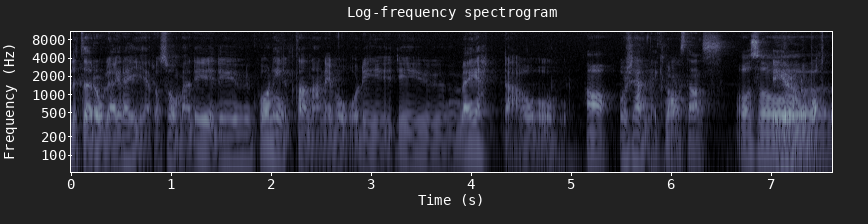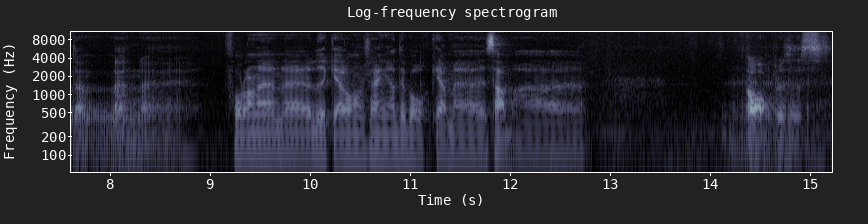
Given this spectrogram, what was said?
lite roliga grejer och så. Men det, är- det är ju på en helt annan nivå. Det, det är ju med hjärta och, Ja. och kärlek någonstans Och så i grund och botten. Men, eh, får han en eh, likadan känga tillbaka med samma... eh, Ja, precis.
